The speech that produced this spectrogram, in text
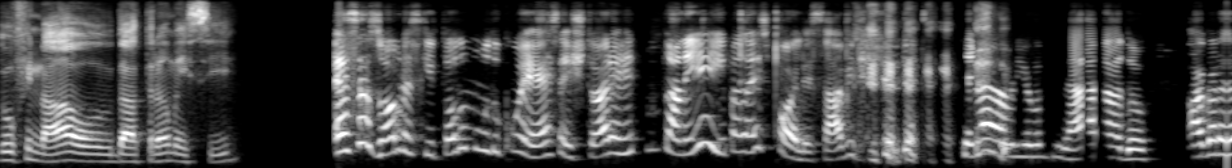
do final da trama em si. Essas obras que todo mundo conhece a história, a gente não tá nem aí para dar spoiler, sabe? iluminado. Agora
